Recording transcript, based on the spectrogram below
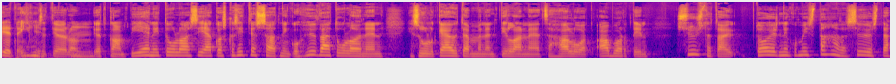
Tietenkin. Ihmiset, joilla on, mm. jotka on pienituloisia, koska sitten jos sä oot niinku hyvätuloinen ja sulla käy tämmöinen tilanne, että sä haluat abortin syystä tai toi, niinku mistä tahansa syystä,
